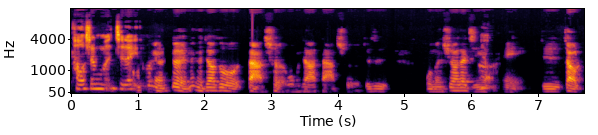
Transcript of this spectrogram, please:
逃生门之类的吗？对，那个叫做大撤，我们叫它大撤，就是我们需要在几秒内，嗯、就是照，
